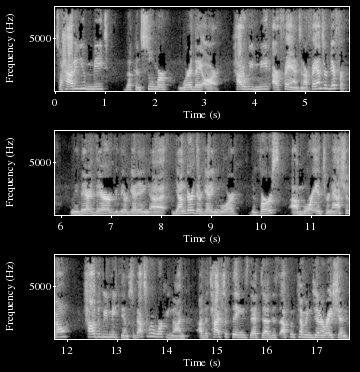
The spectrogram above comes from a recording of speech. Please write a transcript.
So, how do you meet the consumer where they are? How do we meet our fans? And our fans are different. I mean, they're they're they're getting uh, younger, they're getting more diverse, uh, more international. How do we meet them? So that's what we're working on. Uh, the types of things that uh, this up and coming generation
